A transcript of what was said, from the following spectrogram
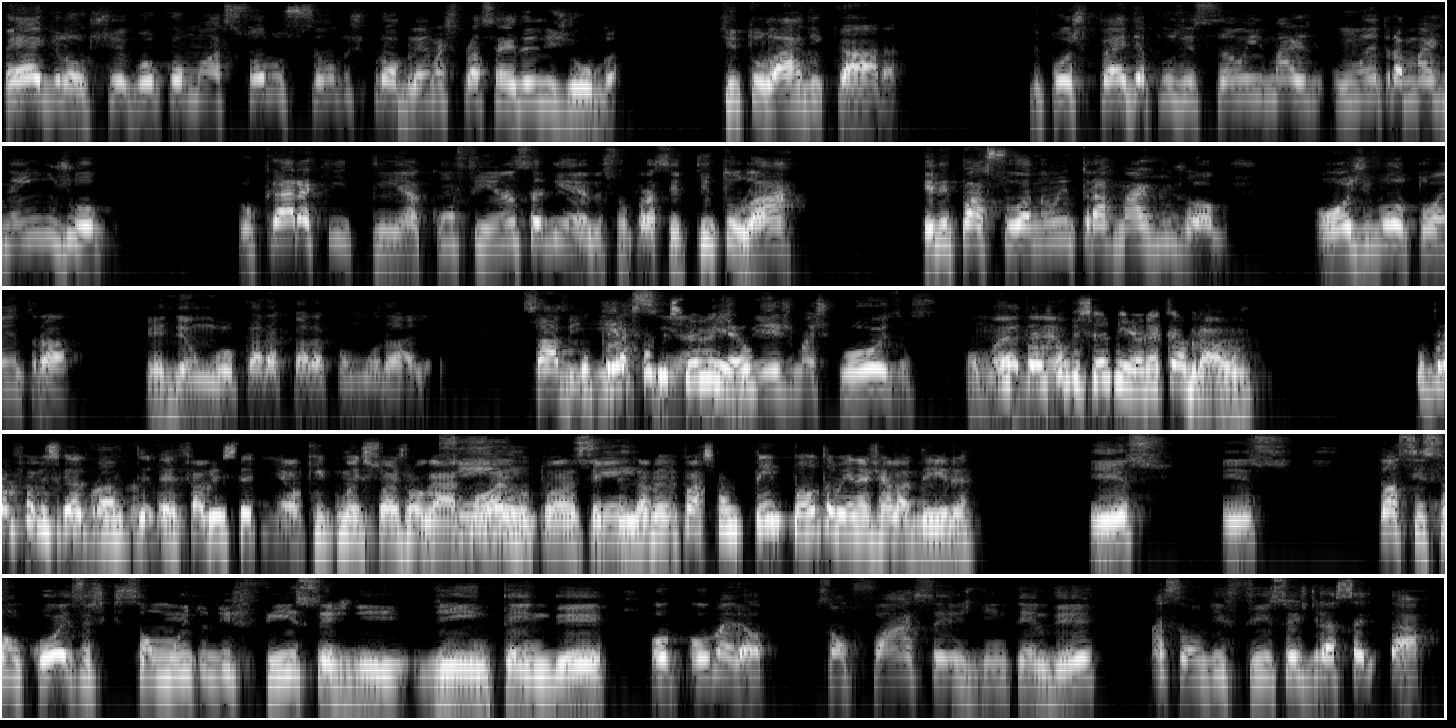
Peglow chegou como a solução dos problemas para a saída de Juba. Titular de cara. Depois perde a posição e mais, não entra mais nem no jogo. O cara que tinha a confiança de Anderson para ser titular, ele passou a não entrar mais nos jogos. Hoje voltou a entrar. Perdeu um gol cara a cara com o Muralha. Sabe? O e assim, as mesmas coisas. Como o é, próprio Daniel, né, Cabral? O próprio Fabrício, o próprio... É, Fabrício Daniel, que começou a jogar sim, agora, voltou a ser titular, passou um tempão também na geladeira. Isso, isso. Então, assim, são coisas que são muito difíceis de, de entender, ou, ou melhor, são fáceis de entender, mas são difíceis de aceitar.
